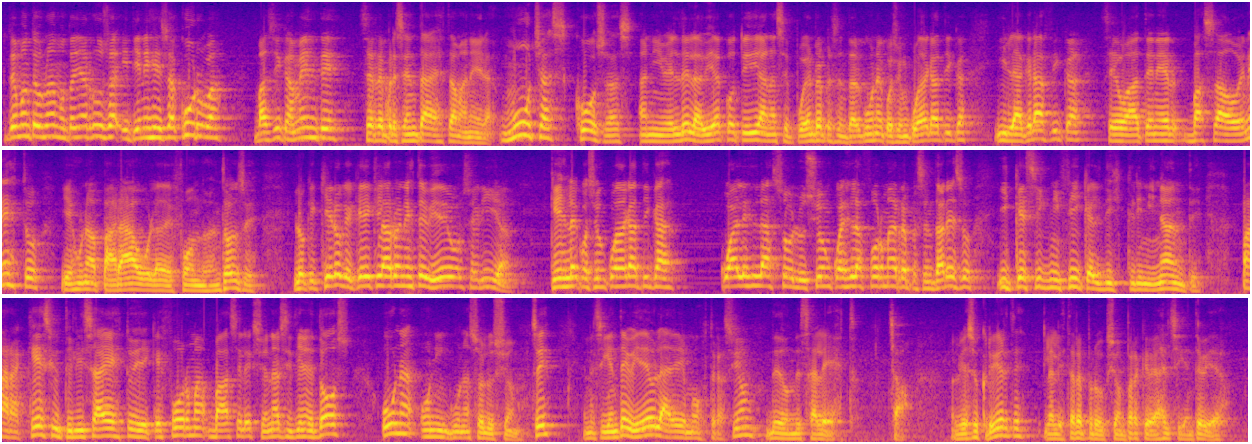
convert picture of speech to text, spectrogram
Tú te montas en una montaña rusa y tienes esa curva Básicamente se representa de esta manera. Muchas cosas a nivel de la vida cotidiana se pueden representar con una ecuación cuadrática y la gráfica se va a tener basado en esto y es una parábola de fondo. Entonces, lo que quiero que quede claro en este video sería qué es la ecuación cuadrática, cuál es la solución, cuál es la forma de representar eso y qué significa el discriminante, para qué se utiliza esto y de qué forma va a seleccionar si tiene dos, una o ninguna solución. ¿sí? En el siguiente video la demostración de dónde sale esto. Chao. No olvides suscribirte y la lista de reproducción para que veas el siguiente video.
